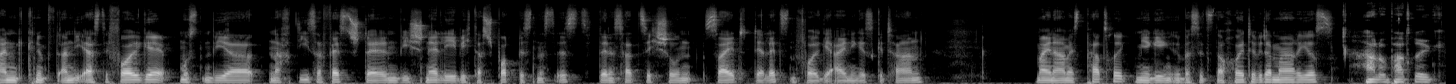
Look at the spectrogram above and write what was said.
Angeknüpft an die erste Folge mussten wir nach dieser feststellen, wie schnelllebig das Sportbusiness ist, denn es hat sich schon seit der letzten Folge einiges getan. Mein Name ist Patrick, mir gegenüber sitzt auch heute wieder Marius. Hallo Patrick.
